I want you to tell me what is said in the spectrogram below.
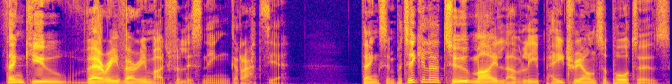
Thank you very, very much for listening. Grazie. Thanks in particular to my lovely Patreon supporters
